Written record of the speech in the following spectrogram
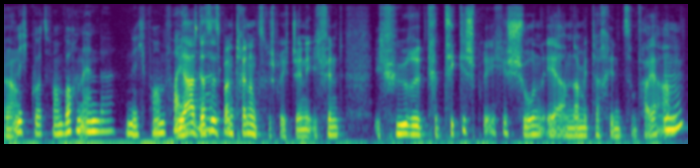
ja. Nicht kurz vorm Wochenende, nicht vorm Feiertag. Ja, das ist beim Trennungsgespräch, Jenny. Ich finde, ich führe Kritikgespräche schon eher am Nachmittag hin zum Feierabend. Mhm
